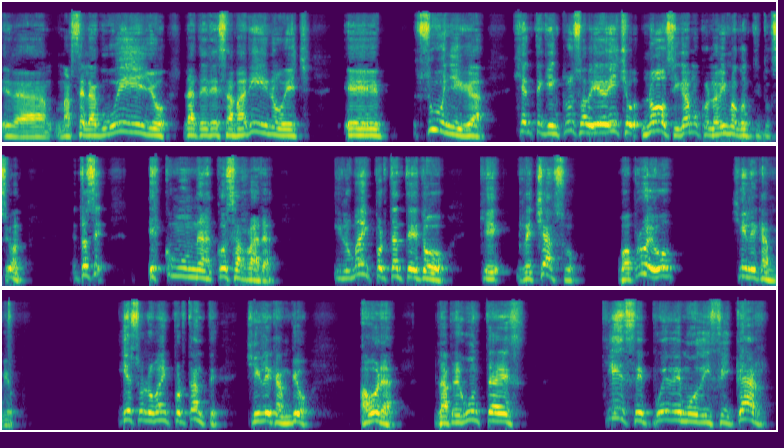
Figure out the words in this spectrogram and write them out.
la Marcela Cubillo, la Teresa Marinovich, eh, Zúñiga, gente que incluso había dicho, no, sigamos con la misma constitución. Entonces, es como una cosa rara. Y lo más importante de todo, que rechazo o apruebo, Chile cambió. Y eso es lo más importante, Chile cambió. Ahora, la pregunta es, ¿qué se puede modificar?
